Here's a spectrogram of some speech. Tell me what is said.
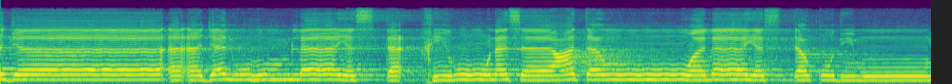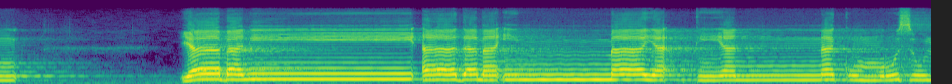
جاء أجلهم لا يستأخرون ساعة ولا يستقدمون. يا بني آدم إما يأتينكم رسل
